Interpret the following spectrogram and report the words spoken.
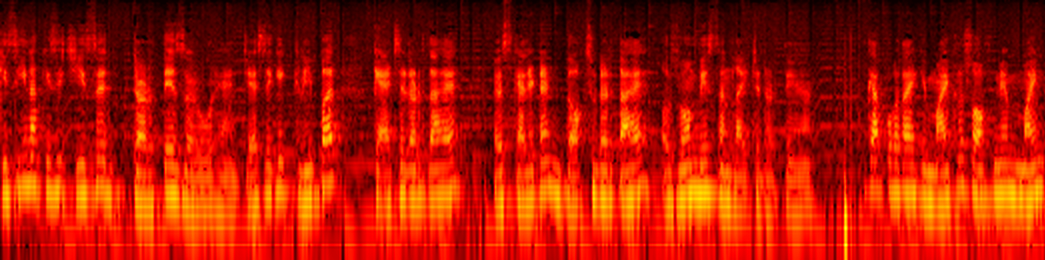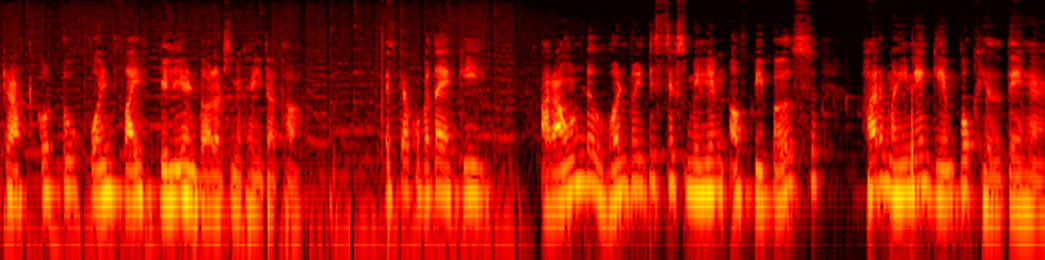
किसी ना किसी चीज़ से डरते ज़रूर हैं। जैसे कि क्रीपर कैट से डरता है स्केलेटन डॉग से डरता है और जोम्बी सनलाइट से डरते हैं। इसके आपको पता है कि माइक्रोसॉफ्ट ने माइनक्राफ्ट को 2.5 बिलियन डॉलर्स में खरीदा था? इसके आपको पता है कि अराउंड 126 मिलियन ऑफ़ पीपल्स हर महीने गेम को खेलते हैं।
